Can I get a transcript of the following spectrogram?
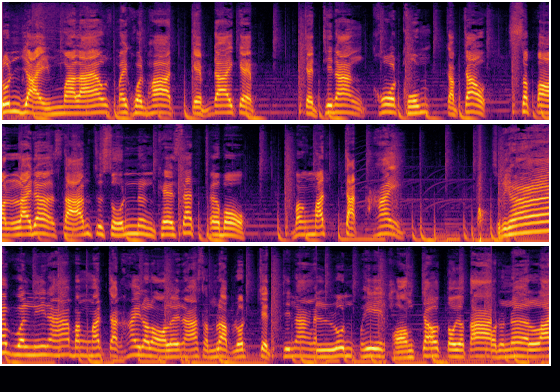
รุ่นใหญ่มาแล้วไม่ควรพลาด เก็บได้เก็บเจ็ดที่นั่งโคตรคุ้มกับเจ้า Sport Rider 3.01 KZ Turbo บังมัดจัดให้ สวัสดีครับ วันนี้นะฮะบังมัดจัดให้หล่อๆเลยนะสำหรับรถ 7 ที่นั่งในรุ่นพี่ของเจ้า Toyota Fortuner ไล่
